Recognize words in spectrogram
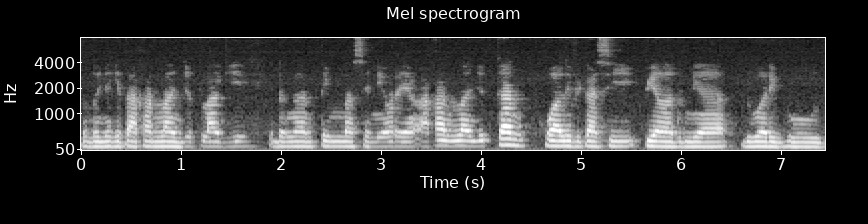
tentunya kita akan lanjut lagi dengan timnas senior yang akan melanjutkan kualifikasi Piala Dunia 2026.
